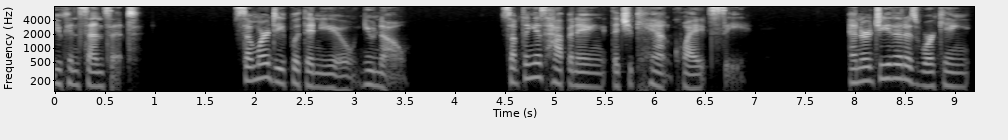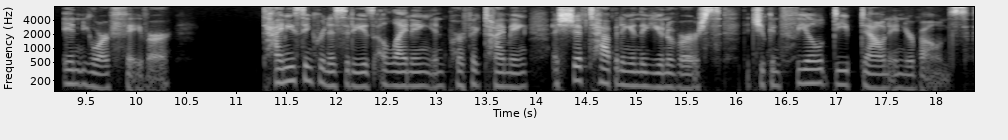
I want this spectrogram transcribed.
You can sense it. Somewhere deep within you, you know. Something is happening that you can't quite see. Energy that is working in your favor. Tiny synchronicities aligning in perfect timing, a shift happening in the universe that you can feel deep down in your bones.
